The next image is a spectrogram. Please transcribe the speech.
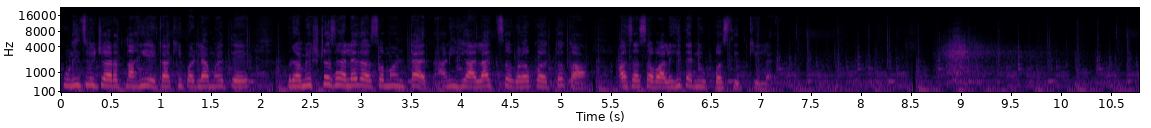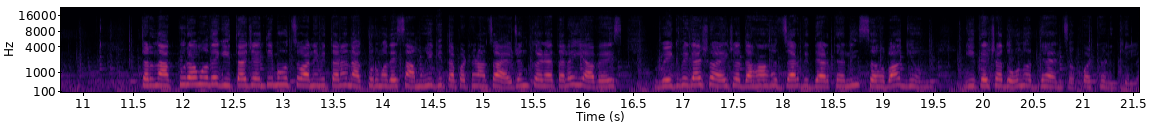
कुणीच विचारत नाही एकाकी पडल्यामुळे ते भ्रमिष्ट झालेत असं म्हणतात आणि यालाच सगळं कळतं का असा सवालही त्यांनी उपस्थित केलाय. तर नागपुरामध्ये गीता जयंती महोत्सवानिमित्तानं नागपूरमध्ये सामूहिक गीता पठणाचं आयोजन करण्यात आलं. यावेळेस वेगवेगळ्या शाळेच्या दहा हजार विद्यार्थ्यांनी सहभाग घेऊन गीतेच्या दोन अध्यायांचं पठण केलं.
